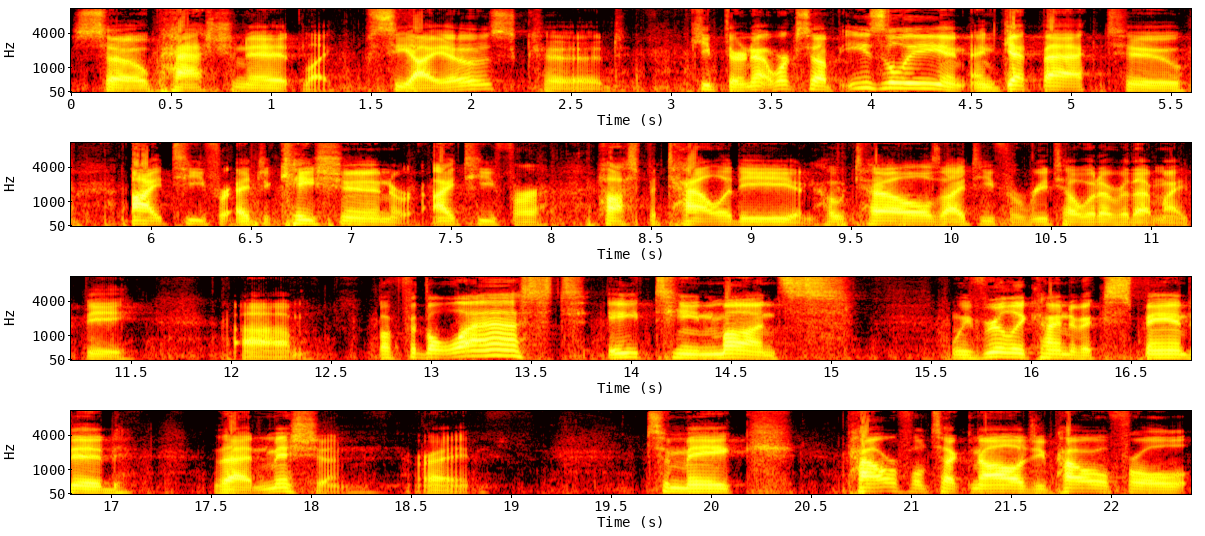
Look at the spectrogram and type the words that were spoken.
So passionate like CIOs could keep their networks up easily and, and get back to IT for education or IT for hospitality and hotels, IT for retail, whatever that might be. Um, but for the last 18 months, we've really kind of expanded that mission, right? To make powerful technology, powerful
